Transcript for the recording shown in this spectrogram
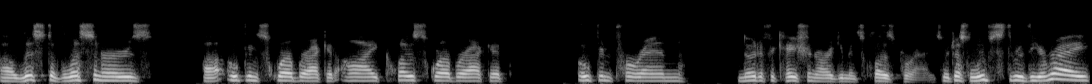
a list of listeners, uh, open square bracket i, close square bracket, open paren, notification arguments, close paren. So it just loops through the array,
